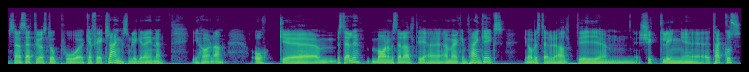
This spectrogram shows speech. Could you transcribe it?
Sen sätter vi oss då på Café Klang som ligger där inne i hörnan. Och eh, beställer. Barnen beställer alltid eh, American Pancakes. Jag beställer alltid eh, kycklingtacos.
